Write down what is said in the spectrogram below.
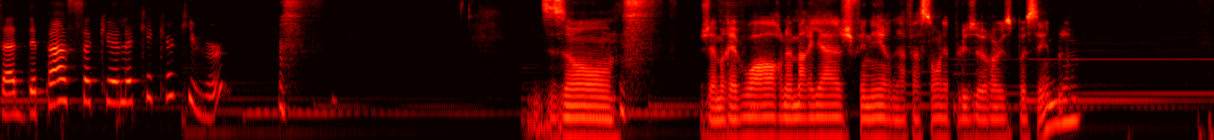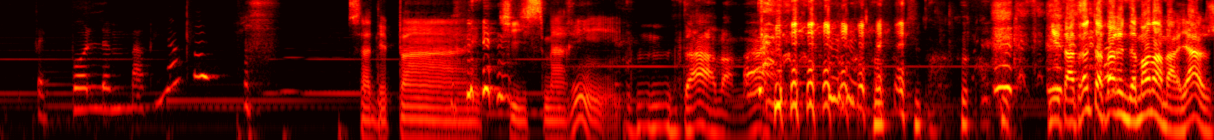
ça dépend ce que le quelqu'un qui veut. Disons, j'aimerais voir le mariage finir de la façon la plus heureuse possible. Fait pas le mariage? Ça dépend qui se marie. Tabarnak. il est en train de te faire une demande en mariage.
